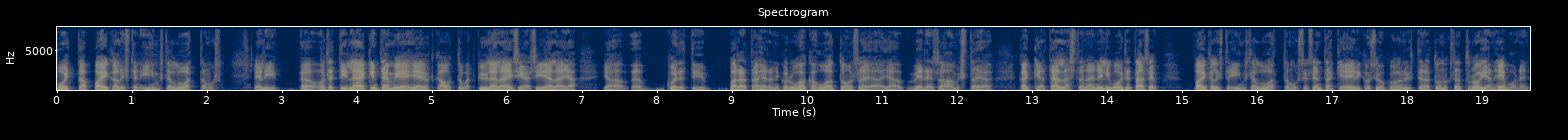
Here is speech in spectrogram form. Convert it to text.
voittaa paikallisten ihmisten luottamus. Eli ä, otettiin lääkintämiehiä, jotka auttoivat kyläläisiä siellä ja, ja ä, koitettiin parantaa heidän niin ruokahuoltoonsa ja, ja veden saamista ja kaikkea tällaista näin. Eli voitetaan se paikallisten ihmisten luottamus ja sen takia erikoisjoukolla on yhtenä tunnuksena Trojan hevonen.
